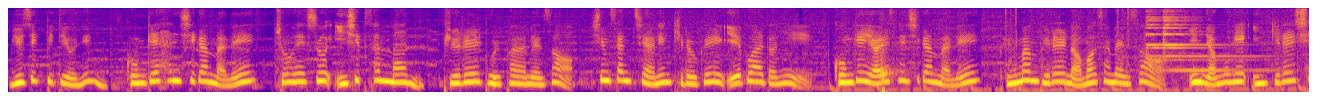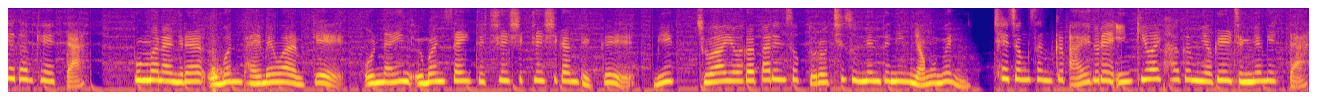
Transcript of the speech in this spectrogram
뮤직비디오는 공개 1시간 만에 조회수 23만 뷰를 돌파하면서 심상치 않은 기록을 예보하더니 공개 13시간 만에 100만 뷰를 넘어서면서 임영웅의 인기를 실감케 했다. 뿐만 아니라 음원 발매와 함께 온라인 음원 사이트 77시간 댓글 및 좋아요가 빠른 속도로 치솟는 등 임 영웅은 최정상급 아이돌의 인기와 화금력을 증명했다.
